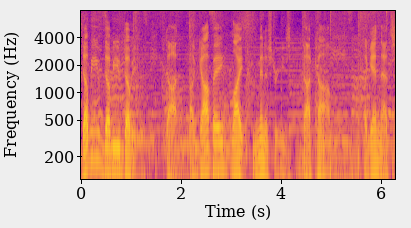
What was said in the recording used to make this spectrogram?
www.agapelightministries.com. Again, that's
